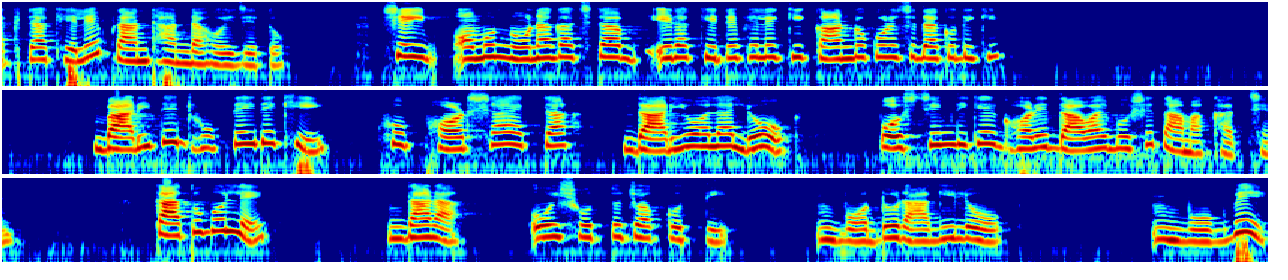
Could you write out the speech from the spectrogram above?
একটা খেলে প্রাণ ঠান্ডা হয়ে যেত। সেই অমন নোনা গাছটা এরা কেটে ফেলে কি কাণ্ড করেছে দেখো দেখি। বাড়িতে ঢুকতেই দেখি খুব ফর্সা একটা দাড়িওয়ালা লোক পশ্চিম দিকের ঘরের দাওয়ায় বসে তামাক খাচ্ছেন। কাতু বললে, দাঁড়া, ওই সত্য চক্রবর্তী, বড্ড রাগী লোক। বকবে?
